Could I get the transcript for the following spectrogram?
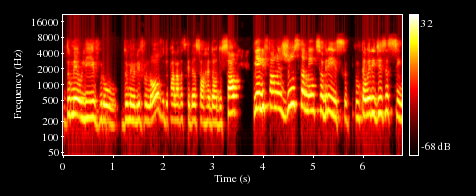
do meu livro, do meu livro novo, do Palavras que Dançam ao Redor do Sol, e ele fala justamente sobre isso. Então ele diz assim:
